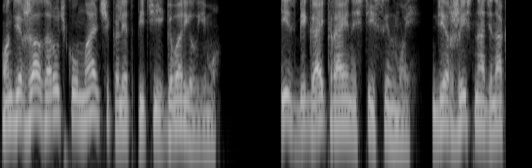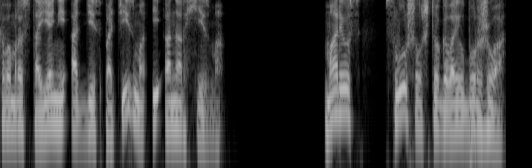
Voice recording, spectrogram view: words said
Он держал за ручку мальчика лет пяти и говорил ему, «Избегай крайностей, сын мой, держись на одинаковом расстоянии от деспотизма и анархизма». Мариус слушал, что говорил буржуа,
